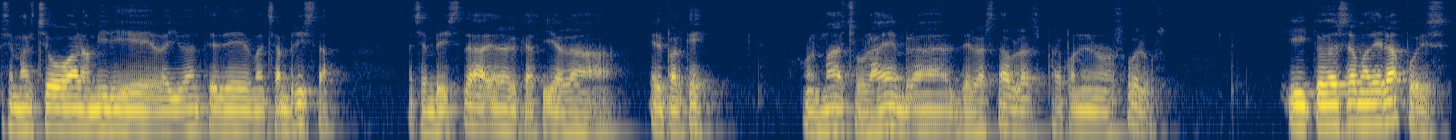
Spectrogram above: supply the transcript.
se marchó a la Miri el ayudante de Machambrista. Machambrista era el que hacía la, el parqué, con el macho, la hembra de las tablas para poner en los suelos. Y toda esa madera, pues,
